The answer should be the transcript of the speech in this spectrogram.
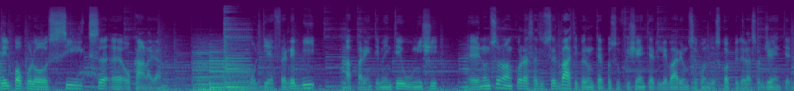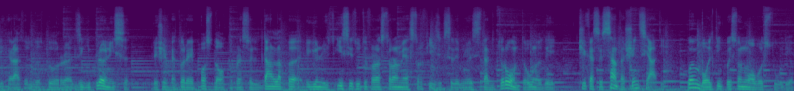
del popolo Silks eh, Okanagan. Molti FRB, apparentemente unici, eh, non sono ancora stati osservati per un tempo sufficiente a rilevare un secondo scoppio della sorgente, ha dichiarato il dottor Ziggy Plönis, ricercatore postdoc presso il Dunlap Institute for Astronomy and Astrophysics dell'Università di Toronto, uno dei circa 60 scienziati coinvolti in questo nuovo studio.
